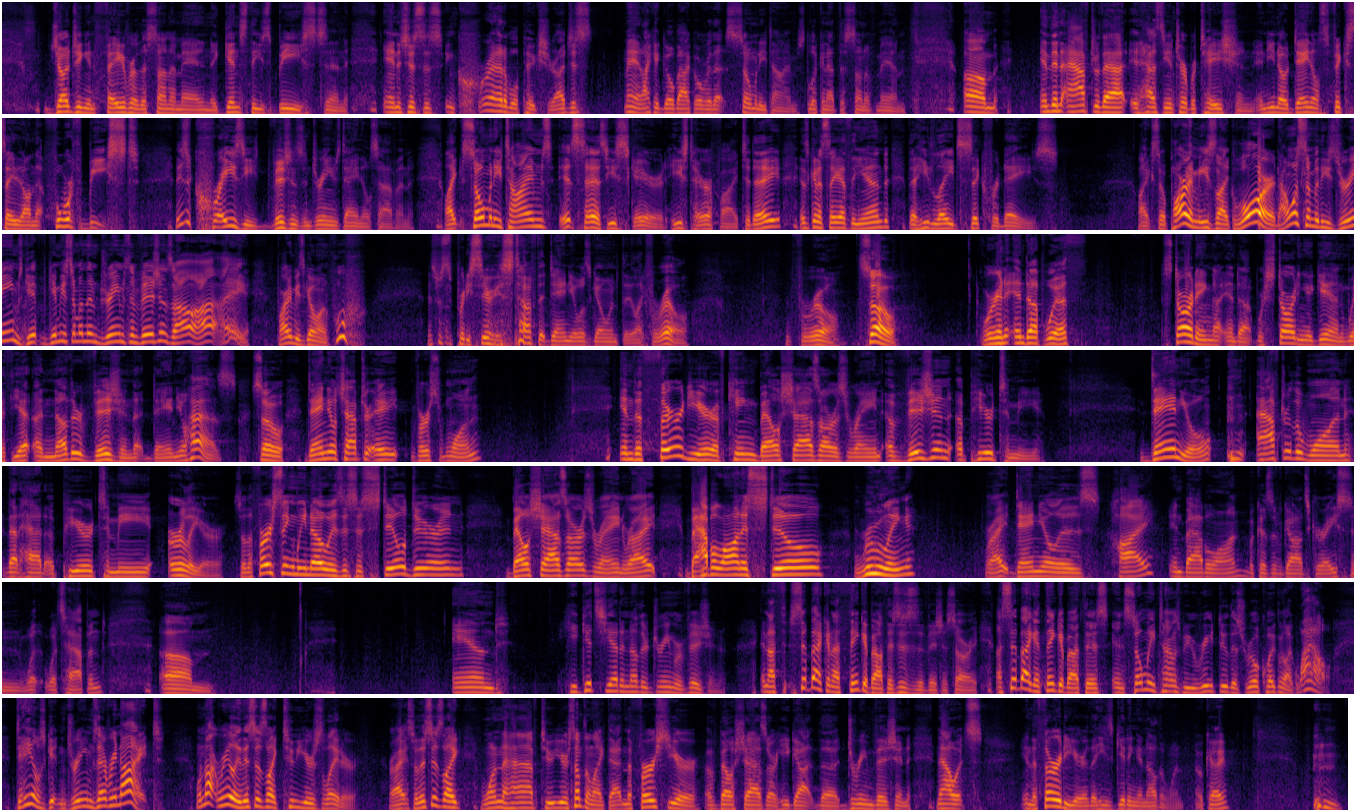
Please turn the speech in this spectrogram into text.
judging in favor of the Son of Man and against these beasts. And, and it's just this incredible picture. I just, man, I could go back over that so many times looking at the Son of Man. Um, and then after that, it has the interpretation. And, you know, Daniel's fixated on that fourth beast. These are crazy visions and dreams Daniel's having. Like, so many times, it says he's scared. He's terrified. Today, it's going to say at the end that he laid sick for days. Like, so part of me is like, Lord, I want some of these dreams. Give, give me some of them dreams and visions. I'll, I, hey. Part of me's going, whew, this was some pretty serious stuff that Daniel was going through. Like, for real. For real. So, we're going to end up with starting, not end up, we're starting again with yet another vision that Daniel has. So, Daniel chapter 8, verse 1. In the third year of King Belshazzar's reign, a vision appeared to me. Daniel, after the one that had appeared to me earlier. So, the first thing we know is this is still during Belshazzar's reign, right? Babylon is still ruling right? Daniel is high in Babylon because of God's grace and what, what's happened. Um, and he gets yet another dream or vision. And I th- sit back and I think about this. This is a vision, sorry. I sit back and think about this, and so many times we read through this real quick and we're like, wow, Daniel's getting dreams every night. Well, not really. This is like two years later, right? So this is like one and a half, two years, something like that. In the first year of Belshazzar, he got the dream vision. Now it's in the third year that he's getting another one, okay?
